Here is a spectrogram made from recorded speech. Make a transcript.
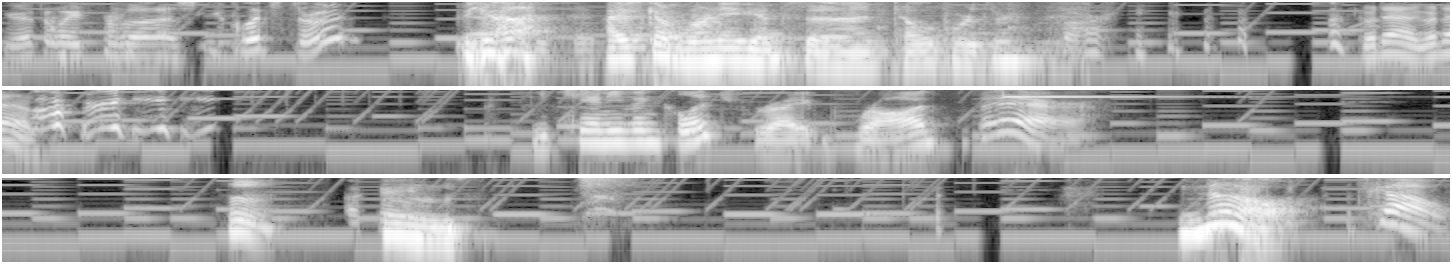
you have to wait for us. You glitched through it? Yeah. Me too. I just kept running against it and I teleported through. Sorry. Go down. Go down. Sorry. You can't even glitch right, Rod. There. Okay. Hmm. No. Let's go.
